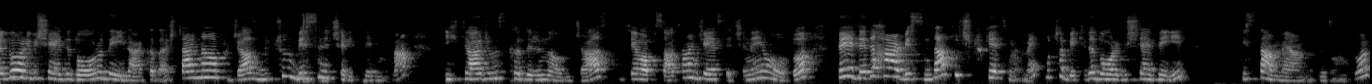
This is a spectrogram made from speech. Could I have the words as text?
E, böyle bir şey de doğru değil arkadaşlar. Ne yapacağız? Bütün besin içeriklerinden ihtiyacımız kadarını alacağız. Cevap zaten C seçeneği oldu. B'de de her besinden hiç tüketmemek. Bu tabii ki de doğru bir şey değil. İstenmeyen bir durumdur.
